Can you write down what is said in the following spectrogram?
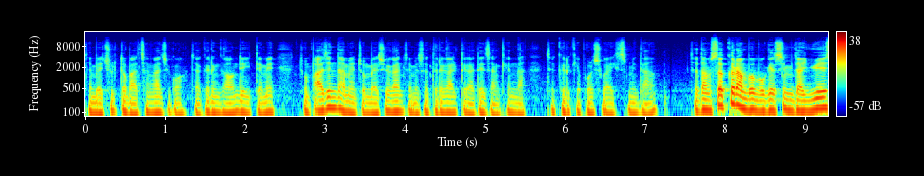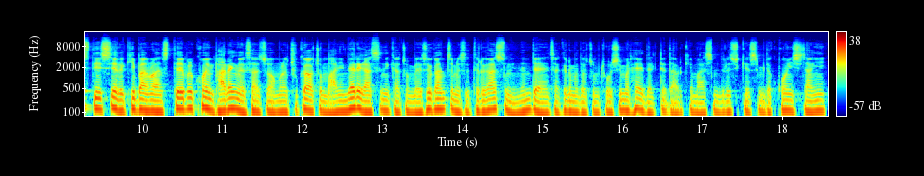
자, 매출도 마찬가지고 자 그런 가운데이기 때문에 좀 빠진다면 좀 매수 관점에서 들어갈 때가 되지 않겠나 자 그렇게 볼 수가 있습니다. 자, 다음 서클 한번 보겠습니다. USDC를 기반으로 한 스테이블 코인 발행 회사죠. 아무래도 주가가 좀 많이 내려갔으니까 좀 매수 관점에서 들어갈 수는 있는데, 자, 그럼에도 좀 조심을 해야 될 때다. 이렇게 말씀드릴 수 있겠습니다. 코인 시장이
